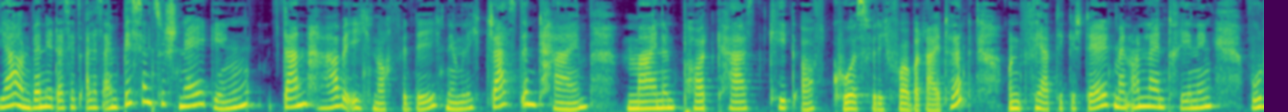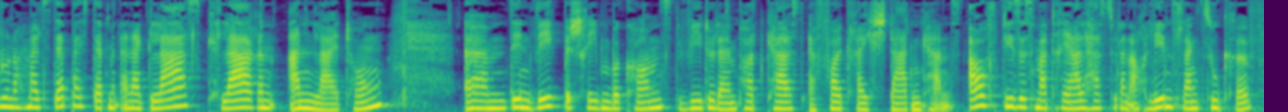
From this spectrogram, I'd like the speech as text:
Ja, und wenn dir das jetzt alles ein bisschen zu schnell ging, dann habe ich noch für dich, nämlich just in time, meinen Podcast Kick-Off-Kurs für dich vorbereitet und fertiggestellt. Mein Online-Training, wo du nochmal Step by Step mit einer glasklaren Anleitung ähm, den Weg beschrieben bekommst, wie du deinen Podcast erfolgreich starten kannst. Auf dieses Material hast du dann auch lebenslang Zugriff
